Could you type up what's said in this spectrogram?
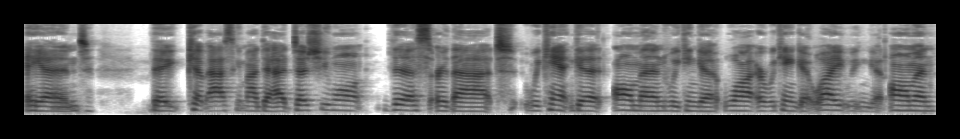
And they kept asking my dad, does she want this or that? We can't get almond. We can get white or we can't get white. We can get almond.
